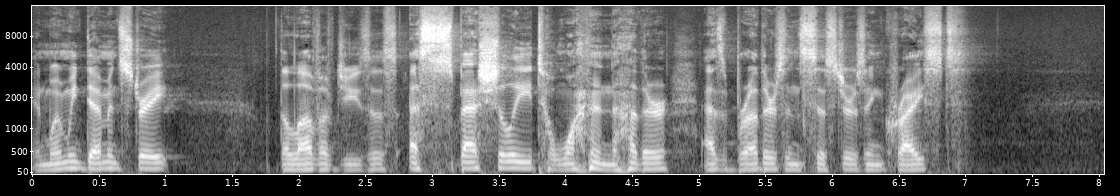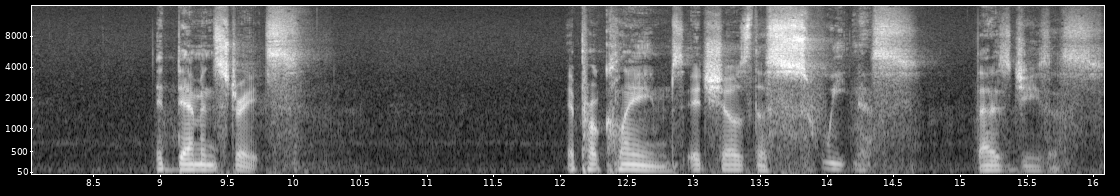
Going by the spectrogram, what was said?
And when we demonstrate the love of Jesus, especially to one another as brothers and sisters in Christ, it demonstrates, it proclaims, it shows the sweetness that is Jesus.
